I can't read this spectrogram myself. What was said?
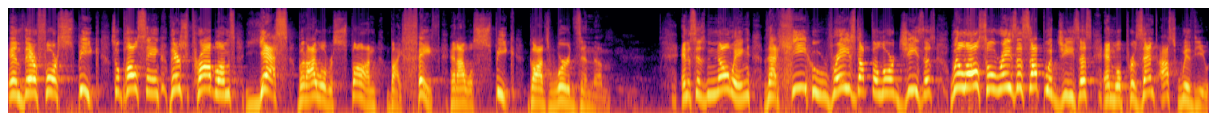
and therefore speak. So Paul's saying, There's problems, yes, but I will respond by faith, and I will speak God's words in them. And it says, knowing that he who raised up the Lord Jesus will also raise us up with Jesus and will present us with you.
